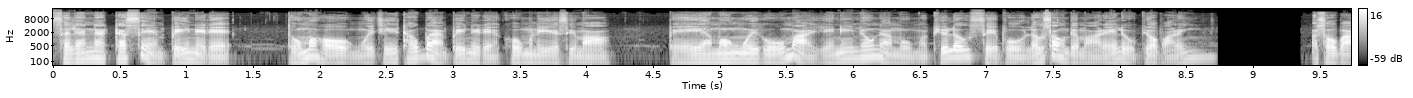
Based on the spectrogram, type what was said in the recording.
ဆက်လက်နက်တက်ဆင်ပေးနေတဲ့ဒုမဟုတ်ငွေကြေးထောက်ပံ့ပေးနေတဲ့ကုမ္ပဏီတွေစီမှာဘယ်ရမုံငွေကိုမှရင်းနှီးမြှုပ်နှံမှုမပြုလုပ်စေဖို့လှုံ့ဆော်တင်ပါတယ်လို့ပြောပါတယ်။အဆိုပါ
